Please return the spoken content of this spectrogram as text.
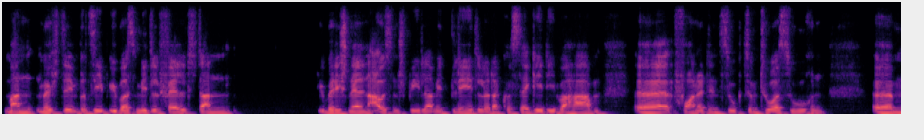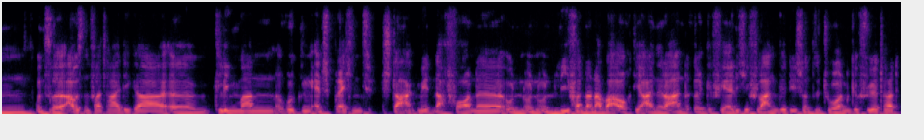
Man möchte im Prinzip übers Mittelfeld dann über die schnellen Außenspieler mit Bledel oder Kosecki, die wir haben, äh, vorne den Zug zum Tor suchen. Ähm, unsere Außenverteidiger äh, Klingmann rücken entsprechend stark mit nach vorne und, und, und liefern dann aber auch die eine oder andere gefährliche Flanke, die schon zu Toren geführt hat.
